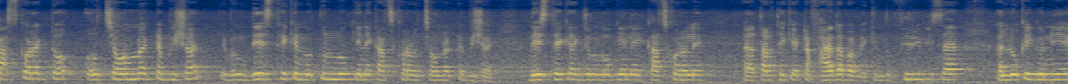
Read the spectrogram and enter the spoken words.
কাজ করা একটা হচ্ছে অন্য একটা বিষয় এবং দেশ থেকে নতুন লোক এনে কাজ করা হচ্ছে অন্য একটা বিষয়। দেশ থেকে একজন লোক এনে কাজ করালে তার থেকে একটা ফায়দা পাবে। কিন্তু ফ্রি ভিসা লোকে নিয়ে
